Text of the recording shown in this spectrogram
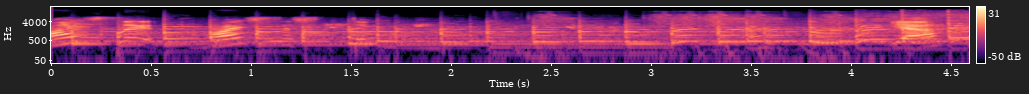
Why is the why is this thing? Yeah.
